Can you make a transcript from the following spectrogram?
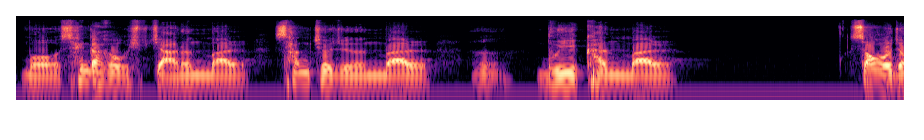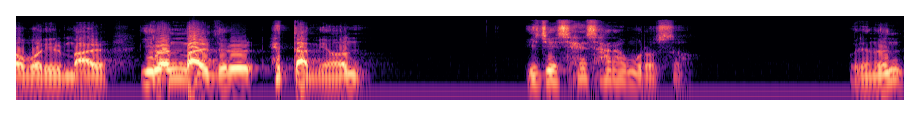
뭐 생각하고 싶지 않은 말, 상처 주는 말, 어? 무익한 말, 썩어져 버릴 말 이런 말들을 했다면 이제 새 사람으로서 우리는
